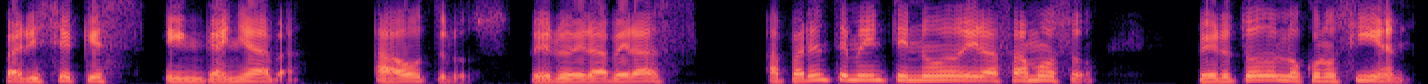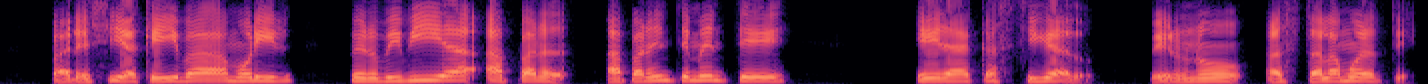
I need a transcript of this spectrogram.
parecía que engañaba a otros, pero era veraz. Aparentemente no era famoso, pero todos lo conocían. Parecía que iba a morir, pero vivía Aparentemente era castigado, pero no hasta la muerte.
